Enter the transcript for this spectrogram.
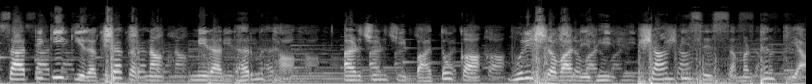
सातिकी की रक्षा करना मेरा धर्म था। अर्जुन की बातों का भूरी श्रवा ने भी शांति से समर्थन किया।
